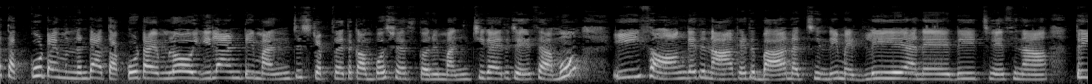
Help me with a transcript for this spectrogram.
చాలా తక్కువ టైం ఉందంటే ఆ తక్కువ టైంలో ఇలాంటి మంచి స్టెప్స్ అయితే కంపోజ్ చేసుకొని మంచిగా అయితే చేసాము ఈ సాంగ్ అయితే నాకైతే బాగా నచ్చింది. మెడ్లీ అనేది చేసిన త్రీ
